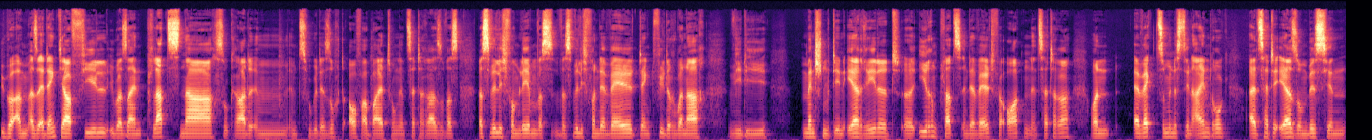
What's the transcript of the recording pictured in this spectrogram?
über, also er denkt ja viel über seinen Platz nach, so gerade im, im Zuge der Suchtaufarbeitung etc. Also was, was will ich vom Leben, was, was will ich von der Welt, denkt viel darüber nach, wie die Menschen, mit denen er redet, äh, ihren Platz in der Welt verorten etc. Und er weckt zumindest den Eindruck, als hätte er so ein bisschen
